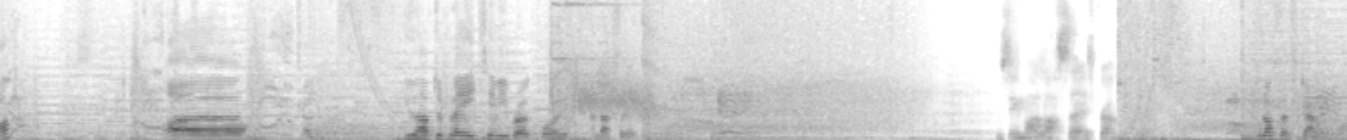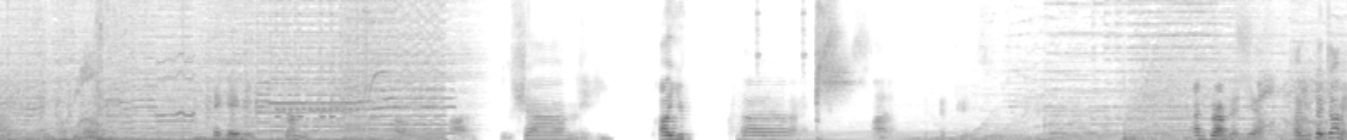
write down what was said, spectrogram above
Uh, you have to play Timmy Broke Boy, and that's it. You see, my last set is Grammy. You lost that scam. AKA me. Oh, um, Sham. Oh, you. Uh, and Gremlin, yeah. Have you played Jammy?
